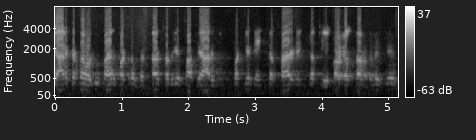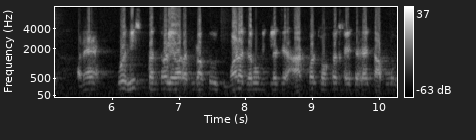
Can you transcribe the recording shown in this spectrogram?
ચાર કરતા વધુ ફાયર ફાઈટરો ઘટના સ્થળે સાથે આર્મી પણ જે ટેન્કર ફાયર ટેન્કર છે, એ પણ ઘટના સ્થળે છે. અને કોઈ રિસ્ક તંત્ર લેવા નથી માંગતું. ધુમાડા જરૂર નીકળે છે. આગ પર ચોક્કસ કહી શકાય કાબુ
